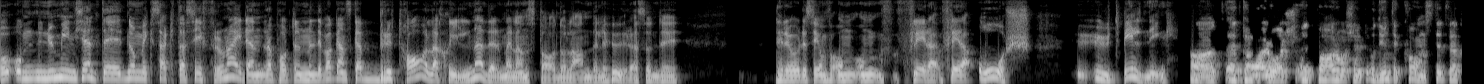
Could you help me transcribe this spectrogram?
Och, och, nu minns jag inte de exakta siffrorna i den rapporten, men det var ganska brutala skillnader mellan stad och land, eller hur? Alltså det, det rörde sig om, om, om flera, flera års utbildning. Ja, ett par års, ett par års Och det är inte konstigt för att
